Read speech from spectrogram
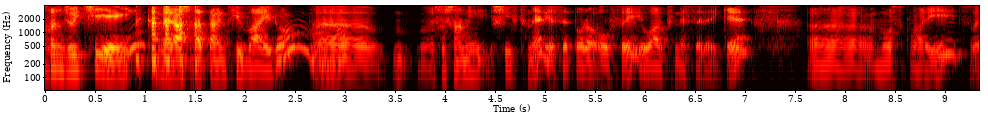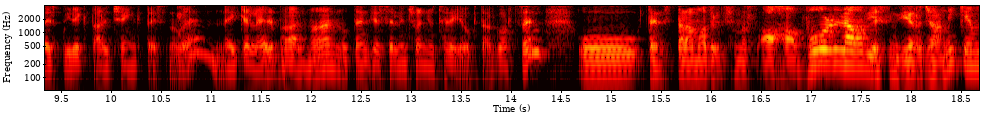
խնջույքի էինք մեր աշխատանքի վայրում Շուշանի շիֆթներ ես այդ օրը օֆ էի ու Արփինե սերեկ է ը, Մոսկվայից 2-3 տարի չէինք տեսնում է եկել էր բանման ու տենց ես էլ ինչ որ նյութեր էի օգտագործել ու տենց տրամադրությունս ահա որ լավ ես ինձ երջանիկ եմ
